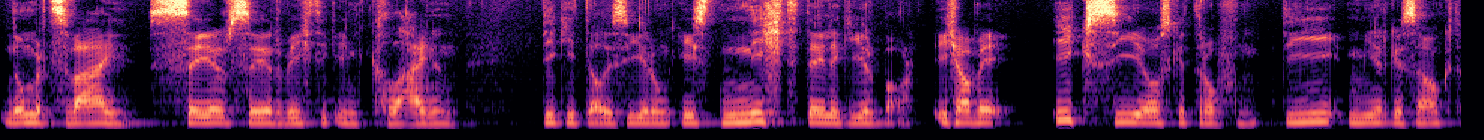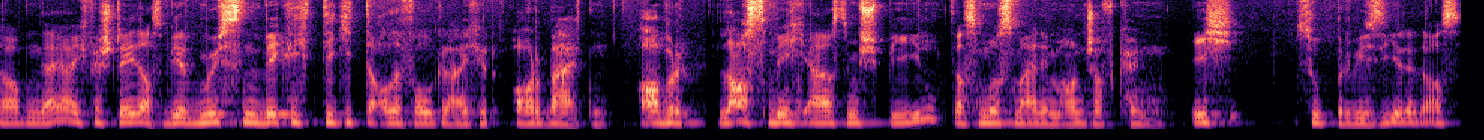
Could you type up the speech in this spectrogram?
Nummer zwei, sehr, sehr wichtig im Kleinen. Digitalisierung ist nicht delegierbar. Ich habe x CEOs getroffen, die mir gesagt haben, naja, ich verstehe das, wir müssen wirklich digital erfolgreicher arbeiten. Aber lasst mich aus dem Spiel, das muss meine Mannschaft können. Ich supervisiere das,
